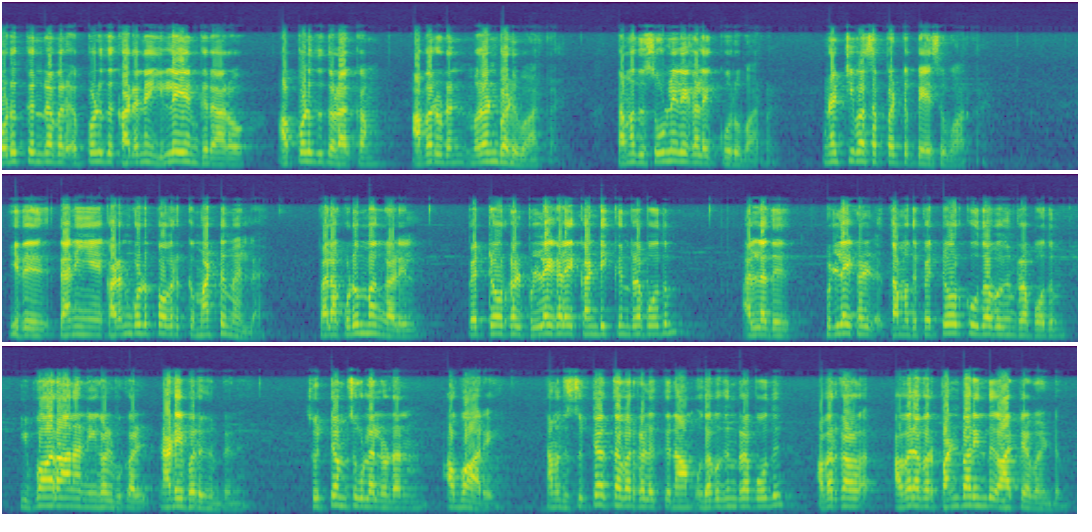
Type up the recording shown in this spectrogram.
கொடுக்கின்றவர் எப்பொழுது கடனை இல்லை என்கிறாரோ அப்பொழுது தொடக்கம் அவருடன் முரண்படுவார்கள். தமது சூழ்நிலைகளை கூறுவார்கள். உணர்ச்சி வசப்பட்டு பேசுவார்கள். இது தனியே கடன் கொடுப்பவருக்கு மட்டுமல்ல பல குடும்பங்களில் பெற்றோர்கள் பிள்ளைகளை கண்டிக்கின்ற போதும் அல்லது பிள்ளைகள் தமது பெற்றோர்க்கு உதவுகின்ற போதும் இவ்வாறான நிகழ்வுகள் நடைபெறுகின்றன. சுற்றம் சூழலுடன் அவ்வாறே. நமது சுற்றத்தவர்களுக்கு நாம் உதவுகின்ற போது அவர்கள் அவரவர் பண்பறிந்து ஆற்ற வேண்டும்.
